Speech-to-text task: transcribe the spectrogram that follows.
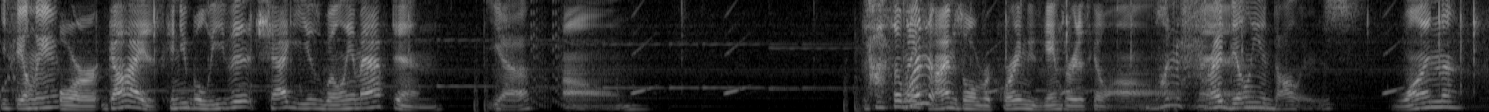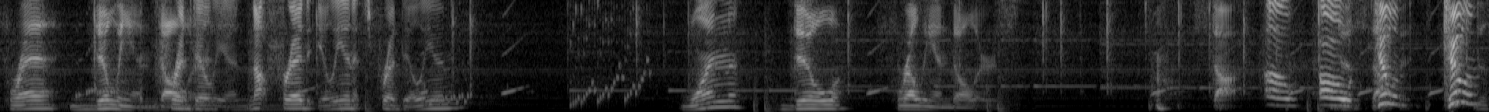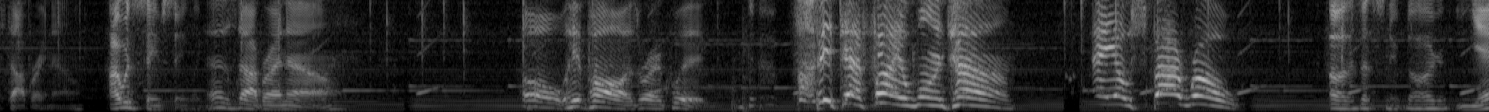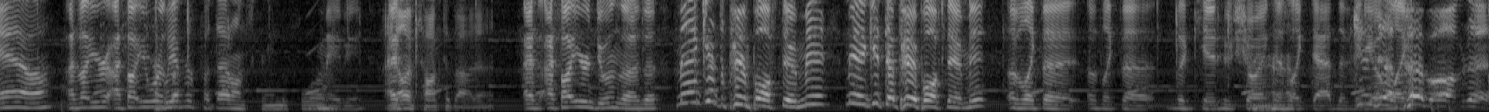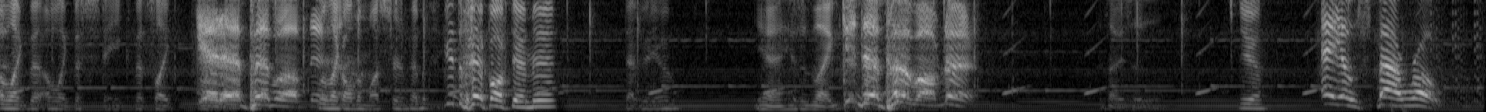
You feel me? Or guys, can you believe it? Shaggy is William Afton. Yeah. Oh. This is so many One- times while recording these games where I just go, oh. One. Fredillion dollars. One Fredillion dollars. Fredillion. Not Fred Illion, it's Fredillion. One dill Frellion dollars. stop. Oh, oh, stop kill him! it. Kill him! Just stop right now. I would save state like that. Just stop right now. Oh, hit pause right quick. Spit that fire one time. Ayo, Spyro. Oh, is that Snoop Dogg? Yeah. I thought you were. I thought you were. Have we ever put that on screen before? Maybe. I know I, I've talked about it. I, I thought you were doing the the man get the pimp off there man man get that pimp off there man of like the of like the the kid who's showing his like dad the video of like pepper up there. of like the of like the steak that's like Get that pepper up there. with like all the mustard and pepper get the pimp off there man that video Yeah, he's just like, get that pimp off there. That's how he says it. yeah Ayo, Spyro.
